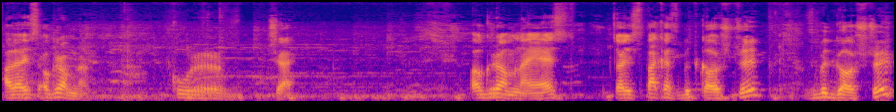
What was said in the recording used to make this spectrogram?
ale jest ogromna. Kurczę. Ogromna jest. To jest paka z Bydgoszczy. Z Bydgoszczy.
